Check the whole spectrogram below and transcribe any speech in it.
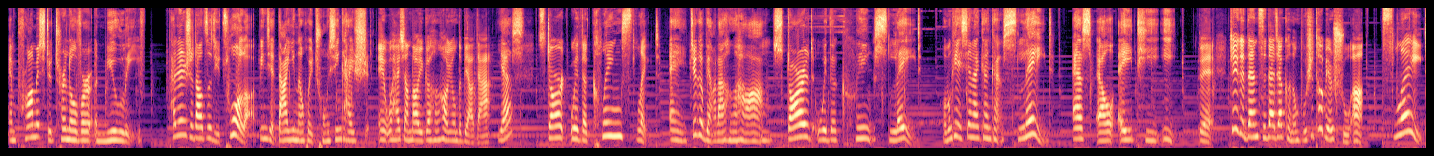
and promised to turn over a new leaf. 他认识到自己错了，并且答应呢会重新开始。诶，我还想到一个很好用的表达 Yes. ，start with a clean slate。哎，这个表达很好啊。Start with a clean slate. 我们可以先来看看 slate，s l a t e。对这个单词，大家可能不是特别熟啊。Slate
